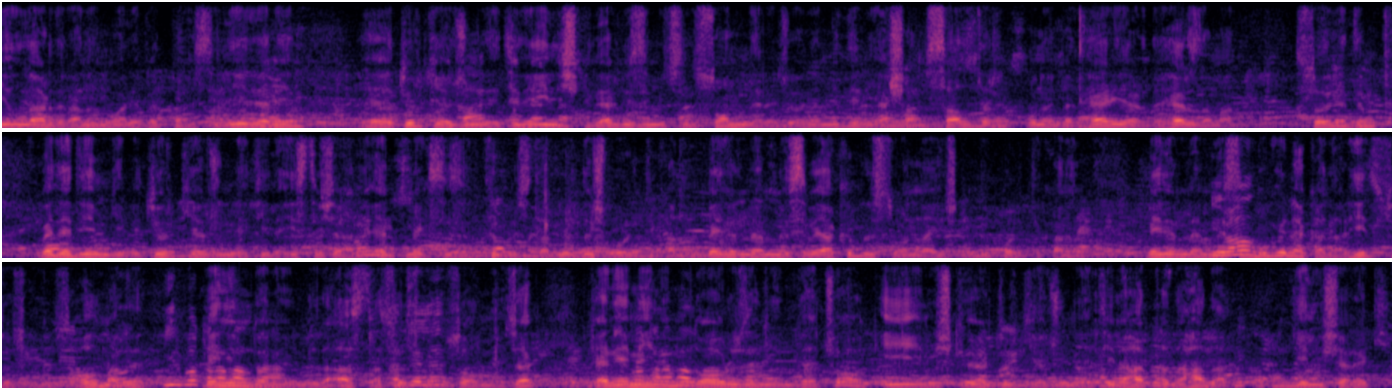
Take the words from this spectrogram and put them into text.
Yıllardır ana muhalefet partisi lideriyim. Ee, Türkiye Cumhuriyeti ile ilişkiler bizim için son derece önemlidir, yaşamsaldır. Bunu ben her yerde, her zaman söyledim. Ve dediğim gibi Türkiye Cumhuriyeti ile istişare etmeksizin Kıbrıs'ta bir dış politikanın belirlenmesi veya Kıbrıs sorununa ilişkin bir politikanın belirlenmesi bugüne kadar hiç söz konusu olmadı. Benim dönemimde de asla söz konusu olmayacak. Ben eminim doğru zeminde çok iyi ilişkiler Türkiye Cumhuriyeti ile hatta daha da gelişerek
